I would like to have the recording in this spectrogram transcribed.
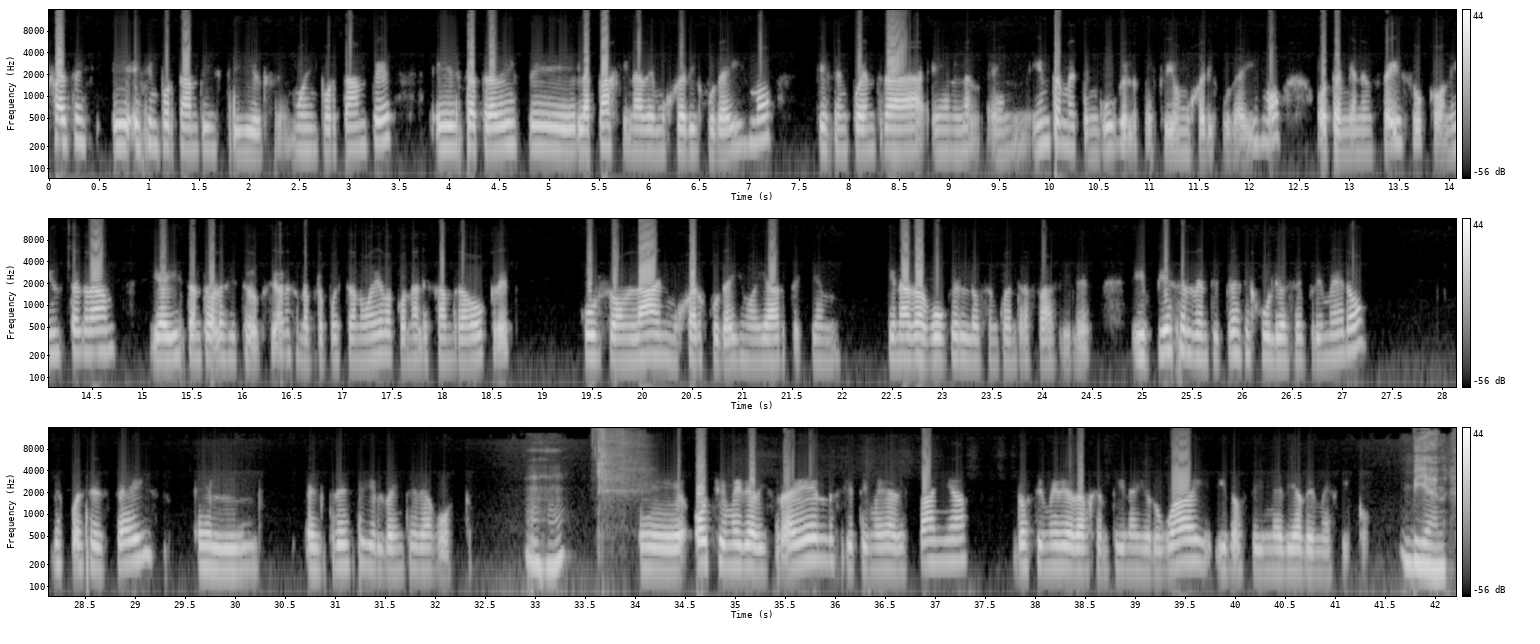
falta, eh, es importante inscribirse, muy importante. Es a través de la página de Mujer y Judaísmo que se encuentra en, en internet, en Google, se escribe Mujer y Judaísmo, o también en Facebook o en Instagram, y ahí están todas las instrucciones, una propuesta nueva con Alejandra Ocret, curso online, Mujer, Judaísmo y Arte, quien, quien haga Google los encuentra fáciles. Y empieza el 23 de julio, es el primero, después el 6, el, el 13 y el 20 de agosto. eh, ocho y media de Israel, siete y media de España, dos y media de Argentina y Uruguay y doce y media de México. Bien.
